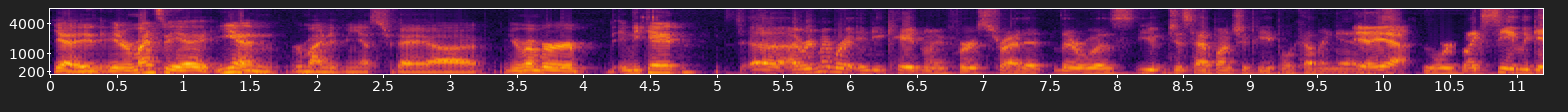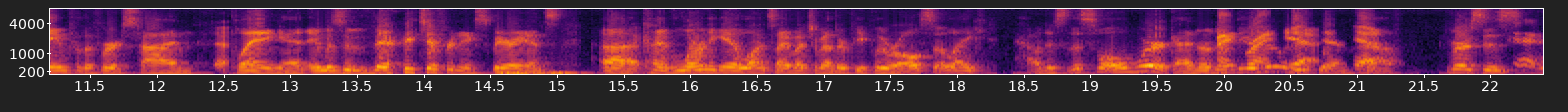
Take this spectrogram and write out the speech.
Yeah, it, it reminds me. Uh, Ian reminded me yesterday. Uh, you remember IndieCade? Uh, I remember at IndieCade when I first tried it, there was you just had a bunch of people coming in Yeah, yeah. who were like seeing the game for the first time, Yeah. playing it. It was a very different experience. Uh, kind of learning it alongside a bunch of other people who were also like, "How does this all work? I don't know Right, the right, ability yeah, yeah. stuff." Versus Yeah.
